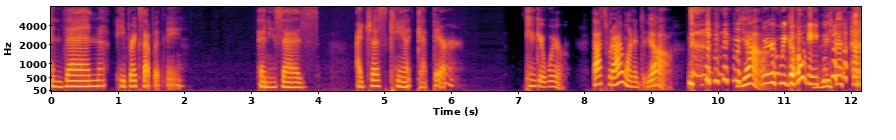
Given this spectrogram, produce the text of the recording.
And then he breaks up with me. And he says, "I just can't get there." Can't get where? That's what I wanted to know. Yeah. yeah. Where are we going? Yeah.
